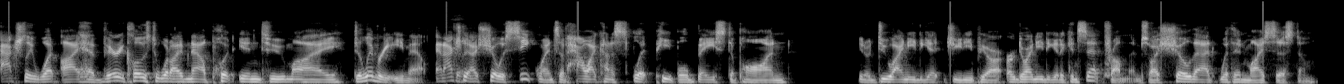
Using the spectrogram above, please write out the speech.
actually what I have very close to what I've now put into my delivery email. And actually, I show a sequence of how I kind of split people based upon you know, do I need to get GDPR or do I need to get a consent from them? So I show that within my system.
